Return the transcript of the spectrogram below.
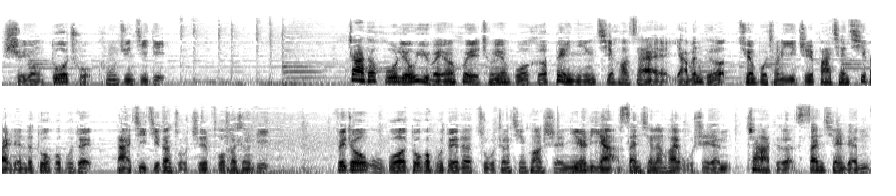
使用多处空军基地。乍得湖流域委员会成员国和贝宁七号在雅温德宣布成立一支八千七百人的多国部队，打击极端组织博荷圣地。非洲五国多个部队的组成情况是：尼日利亚三千两百五十人，乍得三千人，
